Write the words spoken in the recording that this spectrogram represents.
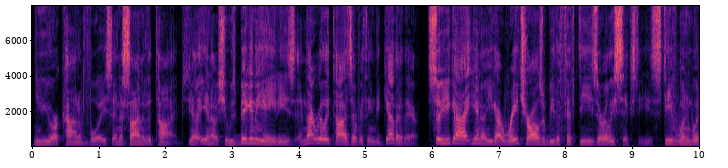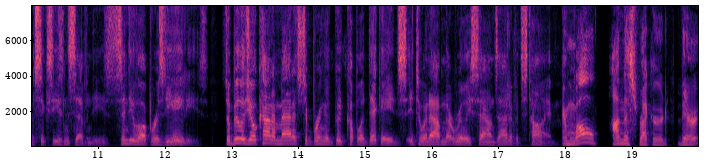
New York kind of voice and a sign of the times. Yeah, you know, she was big in the 80s and that really ties everything together there. So you got, you know, you got Ray Charles would be the 50s, early 60s, Steve Winwood 60s and 70s, Cyndi Lauper is the 80s. So Billy Joel kind of managed to bring a good couple of decades into an album that really sounds out of its time. And while on this record there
